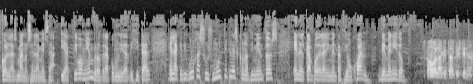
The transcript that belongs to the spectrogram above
con las manos en la mesa y activo miembro de la comunidad digital en la que divulga sus múltiples conocimientos en el campo de la alimentación. Juan, bienvenido. Hola, ¿qué tal, Cristina?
